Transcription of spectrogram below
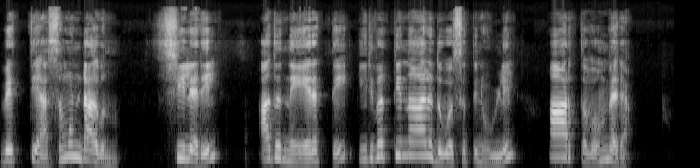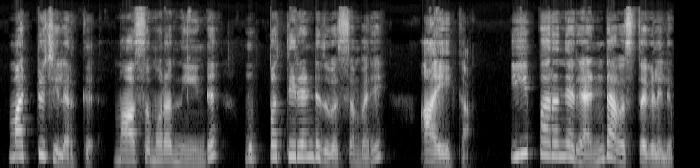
വ്യത്യാസമുണ്ടാകുന്നു. ചിലരിൽ അത് നേരത്തെ ഇരുപത്തിനാല് ദിവസത്തിനുള്ളിൽ ആർത്തവം വരാം. മറ്റു ചിലർക്ക് മാസമുറ നീണ്ട് മുപ്പത്തിരണ്ട് ദിവസം വരെ ആയേക്കാം. ഈ പറഞ്ഞ രണ്ടവസ്ഥകളിലും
